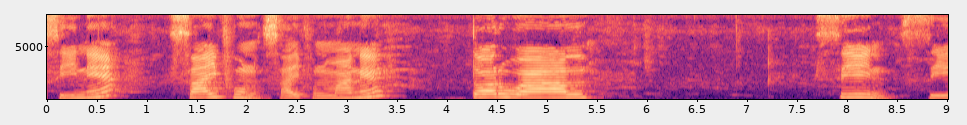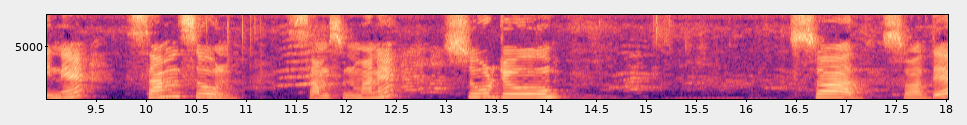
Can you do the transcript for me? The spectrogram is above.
সিনে সাইফুন সাইফুন মানে তরোয়াল সিন, সিনে সামসুন। সামসুন মানে সূর্য। সদ, সদে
